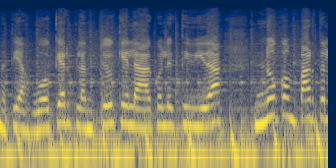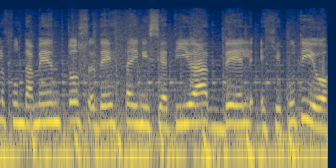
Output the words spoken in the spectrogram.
Matías Walker planteó que la colectividad no comparte los fundamentos de esta iniciativa del Ejecutivo.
